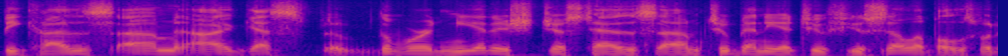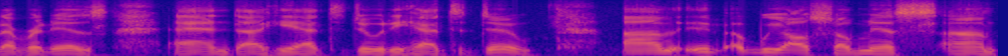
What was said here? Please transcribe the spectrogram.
because um, I guess the word in Yiddish just has um, too many or too few syllables, whatever it is, and uh, he had to do what he had to do. Um, it, we also miss um,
